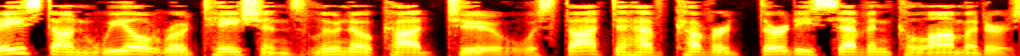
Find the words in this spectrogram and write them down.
Based on wheel rotations Lunokhod 2 was thought to have covered 37 kilometers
